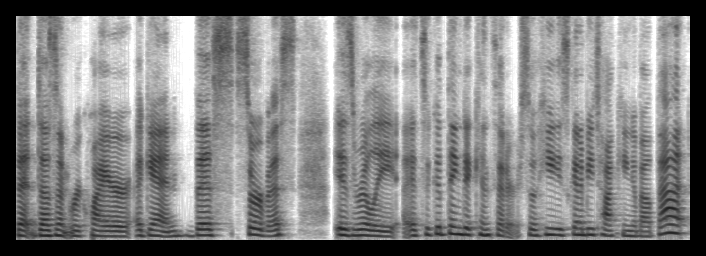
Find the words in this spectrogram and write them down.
that doesn't require, again, this service is really it's a good thing to consider. So he's going to be talking about that.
